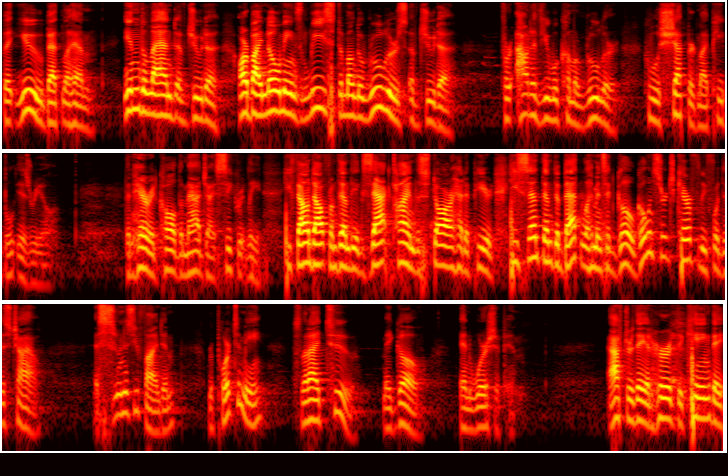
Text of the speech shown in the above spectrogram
But you, Bethlehem, in the land of Judah, are by no means least among the rulers of Judah, for out of you will come a ruler who will shepherd my people Israel. Then Herod called the Magi secretly. He found out from them the exact time the star had appeared. He sent them to Bethlehem and said, Go, go and search carefully for this child. As soon as you find him, report to me so that I too may go and worship him. After they had heard the king, they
